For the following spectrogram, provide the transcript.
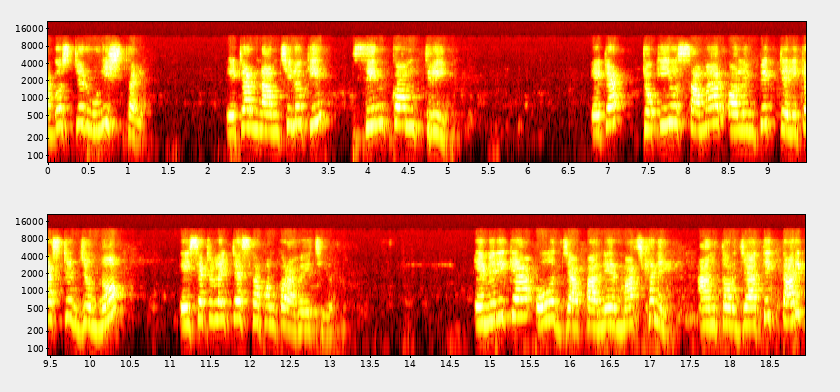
আগস্টের উনিশ তারিখ। এটার নাম ছিল কি? Syncom three. এটা টোকিও সামার অলিম্পিক টেলিকাস্টের জন্য এই স্যাটেলাইটটা স্থাপন করা হয়েছিল। আমেরিকা ও জাপানের মাঝখানে আন্তর্জাতিক তারিখ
